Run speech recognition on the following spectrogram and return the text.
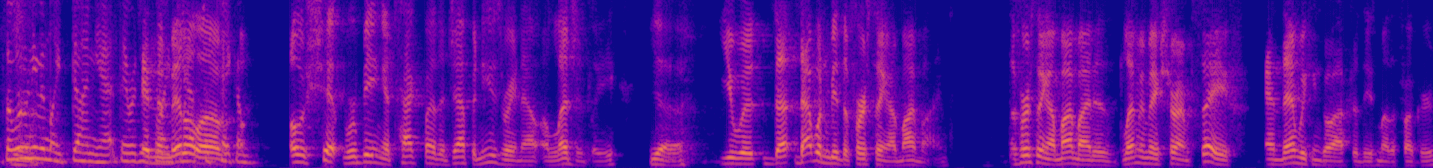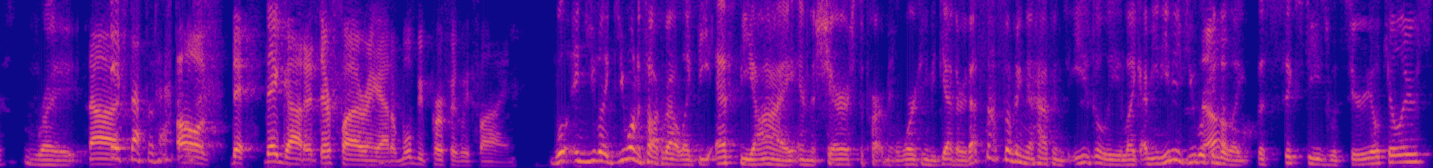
So it wasn't yeah. even like done yet. They were just In the like, middle yeah, just of- take them. oh shit we're being attacked by the japanese right now allegedly Yeah. You would that that wouldn't be the first thing on my mind the first thing on my mind is let me make sure i'm safe and then we can go after these motherfuckers Right. not if that's what happens. oh they, they got it they're firing at them we'll be perfectly fine Well, and you like you want to talk about like the FBI and the sheriff's department working together. That's not something that happens easily. Like, I mean, even if you look No. into like the '60s with serial killers,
